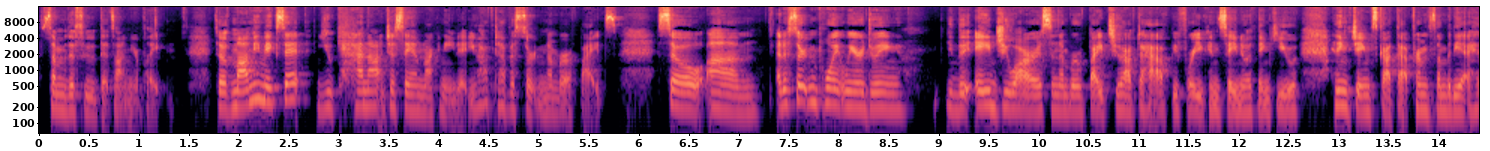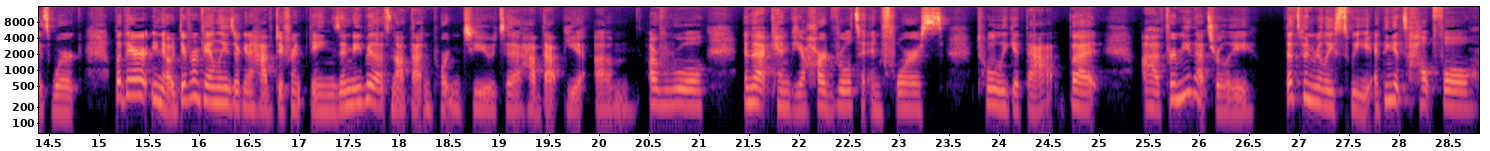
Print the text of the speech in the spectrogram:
some of the food that's on your plate. So if mommy makes it, you cannot just say, I'm not going to eat it. You have to have a certain number of bites. So um, at a certain point, we are doing the age you are is the number of bites you have to have before you can say no thank you i think james got that from somebody at his work but there you know different families are going to have different things and maybe that's not that important to you to have that be um, a rule and that can be a hard rule to enforce totally get that but uh, for me that's really that's been really sweet. I think it's helpful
